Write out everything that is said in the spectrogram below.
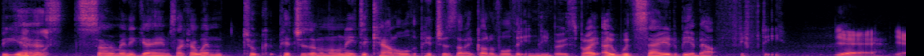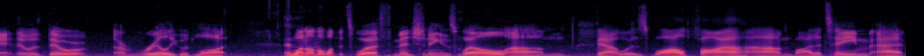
But yeah, Definitely. so many games. Like I went and took pictures of them. I'll need to count all the pictures that I got of all the indie booths, but I, I would say it'd be about fifty. yeah, yeah, there was there were a really good lot. And One other one that's worth mentioning as well, um, that was Wildfire um, by the team at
